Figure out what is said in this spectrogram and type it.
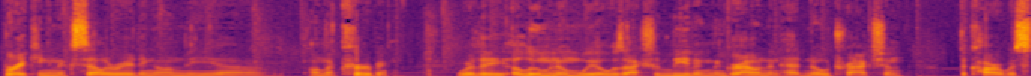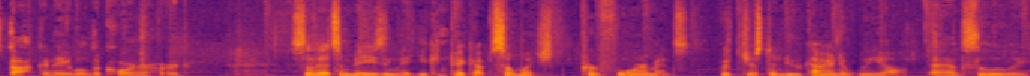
Braking and accelerating on the, uh, on the curbing, where the aluminum wheel was actually leaving the ground and had no traction, the car was stuck and able to corner hard. So that's amazing that you can pick up so much performance with just a new kind of wheel. Absolutely.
